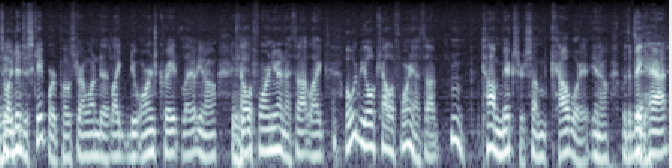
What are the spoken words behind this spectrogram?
So I Mhm. did the skateboard poster. I wanted to like do orange crate, you know, Mhm. California, and I thought like, what would be old California? I thought, hmm, Tom Mix or some cowboy, you know, with a big Yeah. hat,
